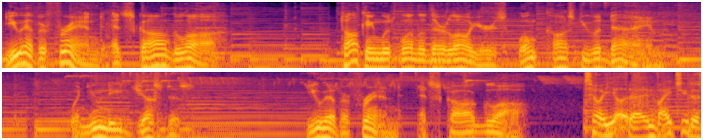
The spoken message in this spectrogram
you have a friend at Skog Law. Talking with one of their lawyers won't cost you a dime. When you need justice, you have a friend at Skog Law. Toyota invites you to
